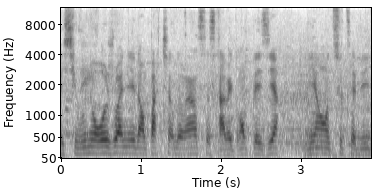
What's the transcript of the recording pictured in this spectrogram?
Et si vous nous rejoignez dans Partir de rien, ce sera avec grand plaisir. Lien en dessous de cette vidéo.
